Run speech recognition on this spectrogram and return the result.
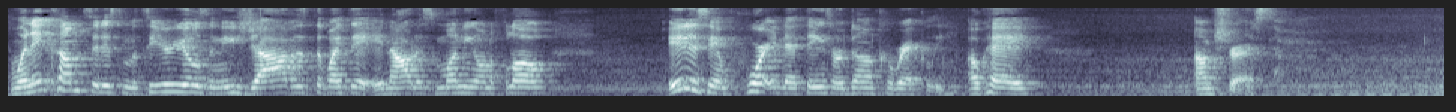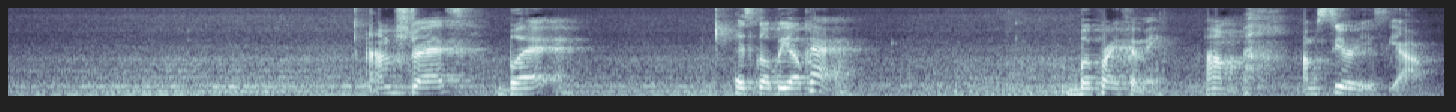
when it comes to this materials and these jobs and stuff like that and all this money on the flow, it is important that things are done correctly, okay? I'm stressed. I'm stressed, but it's gonna be okay. But pray for me. I'm, I'm serious, y'all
